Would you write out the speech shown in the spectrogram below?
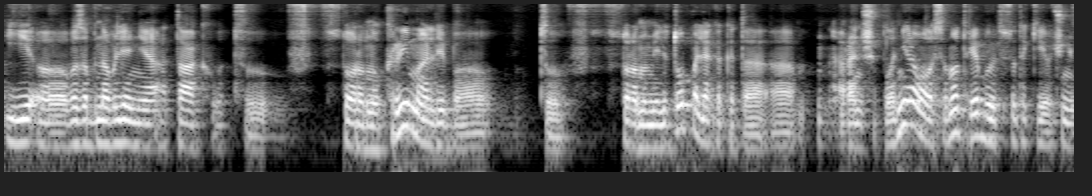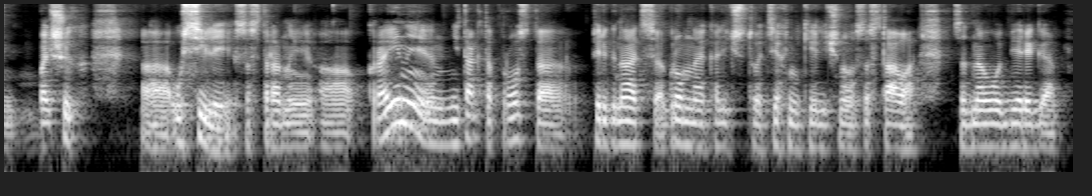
и возобновление атак вот в сторону Крыма, либо в сторону Мелитополя, как это раньше планировалось, оно требует все-таки очень больших Э, усилий со стороны э, Украины. Не так-то просто перегнать огромное количество техники и личного состава с одного берега э,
